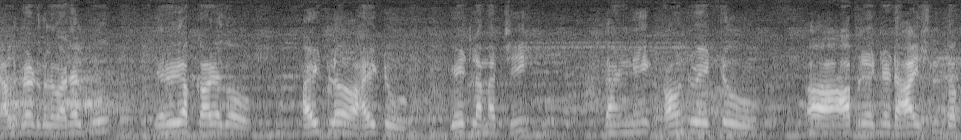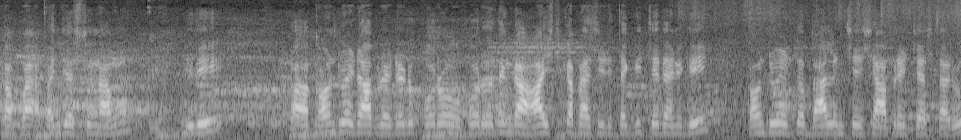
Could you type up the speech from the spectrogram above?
నలభై అడుగుల వెడల్పు ఇరవై ఒక్క అడుగు హైట్లో హైటు గేట్లు అమర్చి దాన్ని కౌంటర్ వెయిట్ ఆపరేటెడ్ హాయిస్టులతో పనిచేస్తున్నాము. ఇది కౌంటర్ వెయిట్ ఆపరేటెడ్ పూర్వ పూర్వతంగా హాయిస్ట్ కెపాసిటీ తగ్గించేదానికి కౌంటువేట్తో బ్యాలెన్స్ చేసి ఆపరేట్ చేస్తారు.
